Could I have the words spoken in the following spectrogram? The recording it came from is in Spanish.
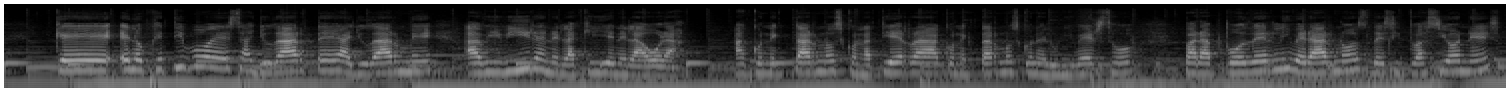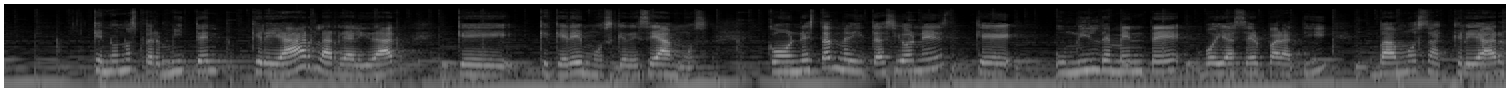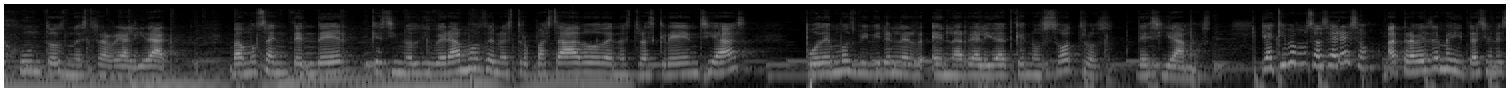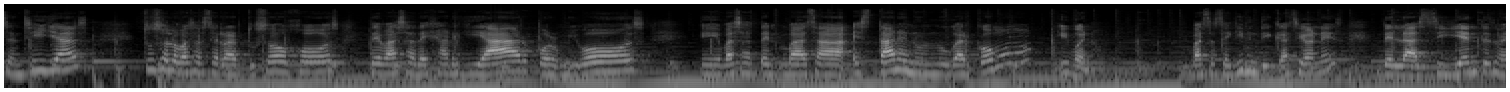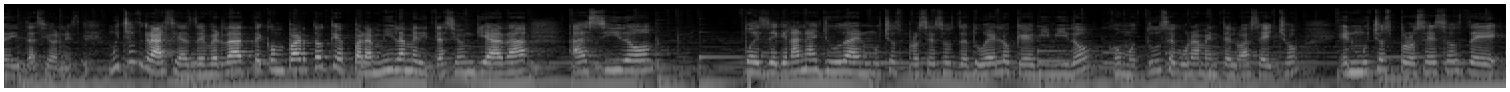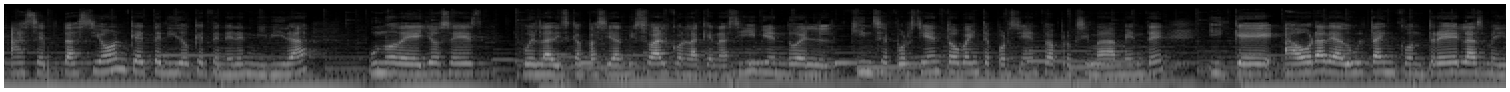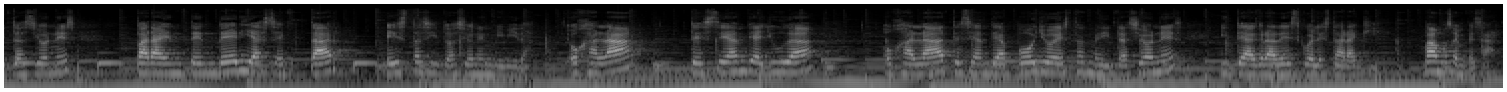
que el objetivo es ayudarte, ayudarme a vivir en el aquí y en el ahora, a conectarnos con la tierra, a conectarnos con el universo, para poder liberarnos de situaciones que no nos permiten crear la realidad que, que queremos, que deseamos. Con estas meditaciones que humildemente voy a hacer para ti, vamos a crear juntos nuestra realidad. Vamos a entender que si nos liberamos de nuestro pasado, de nuestras creencias, podemos vivir en la, realidad que nosotros decidamos. Y aquí vamos a hacer eso a través de meditaciones sencillas. Tú solo vas a cerrar tus ojos, te vas a dejar guiar por mi voz, eh, vas a estar en un lugar cómodo y bueno, vas a seguir indicaciones de las siguientes meditaciones. Muchas gracias, de verdad te comparto que para mí la meditación guiada ha sido pues de gran ayuda en muchos procesos de duelo que he vivido, como tú seguramente lo has hecho, en muchos procesos de aceptación que he tenido que tener en mi vida. Uno de ellos es pues la discapacidad visual con la que nací, viendo el 15%, 20% aproximadamente, y que ahora de adulta encontré las meditaciones para entender y aceptar esta situación en mi vida. Ojalá te sean de ayuda, ojalá te sean de apoyo estas meditaciones y te agradezco el estar aquí. Vamos a empezar.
